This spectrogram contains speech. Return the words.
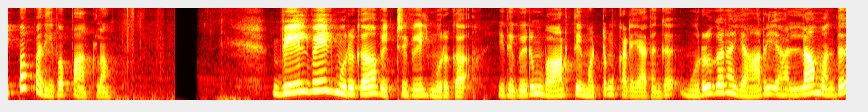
இப்போ பதிவை பார்க்கலாம். வேல்வேல் முருகா வெற்றிவேல் முருகா. இது வெறும் வார்த்தை மட்டும் கிடையாதுங்க. முருகனை யாரையெல்லாம் வந்து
